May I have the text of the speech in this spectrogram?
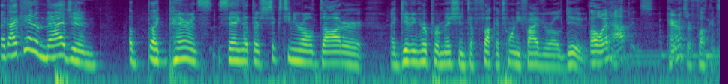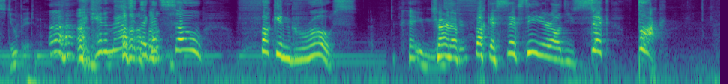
Like I can't imagine, a, like parents saying that their 16 year old daughter, like giving her permission to fuck a 25 year old dude. Oh, it happens. Parents are fucking stupid. I can't imagine. Like that's so fucking gross. Hey, Trying to fuck a 16 year old, you sick fuck.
